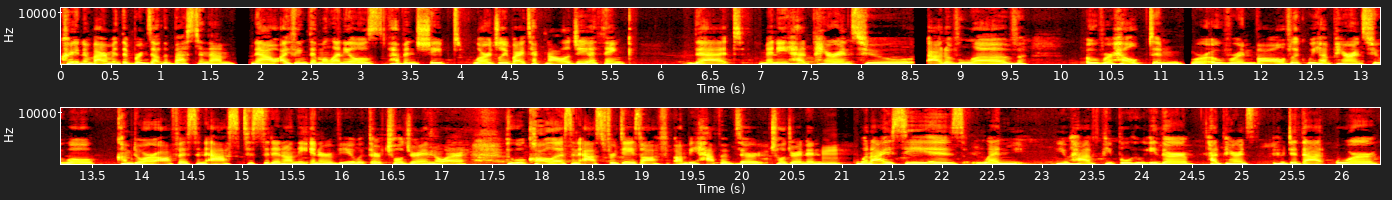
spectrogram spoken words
create an environment that brings out the best in them. Now, I think that millennials have been shaped largely by technology. I think that many had parents who, out of love, over helped and were over involved. Like we have parents who will come to our office and ask to sit in on the interview with their children or who will call us and ask for days off on behalf of their children. And mm. what I see is when you have people who either had parents who did that or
